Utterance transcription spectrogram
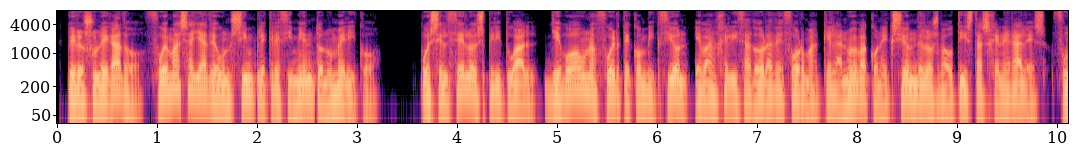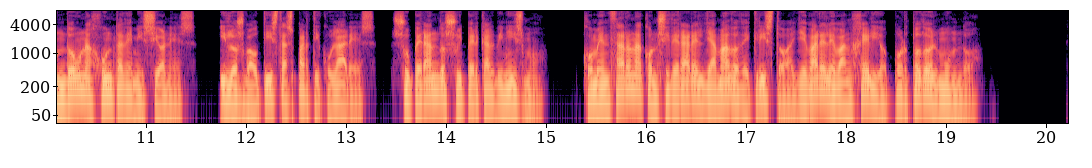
Pero su legado fue más allá de un simple crecimiento numérico, pues el celo espiritual llevó a una fuerte convicción evangelizadora de forma que la nueva conexión de los bautistas generales fundó una junta de misiones, y los bautistas particulares, superando su hipercalvinismo, comenzaron a considerar el llamado de Cristo a llevar el Evangelio por todo el mundo.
